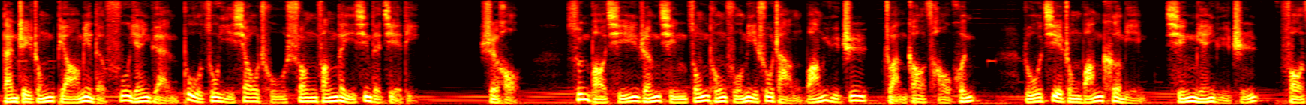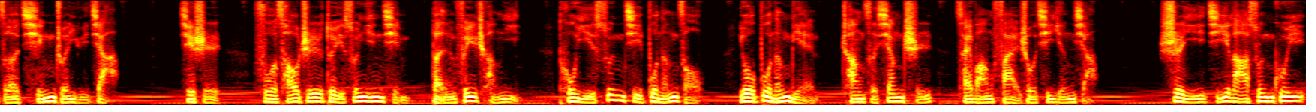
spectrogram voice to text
但这种表面的敷衍远不足以消除双方内心的芥蒂。”事后，孙宝琦仍请总统府秘书长王玉芝转告曹锟：“如借重王克敏，请免与职；否则，请准予假。”其实，傅曹之对孙殷勤本非诚意，图以孙既不能走，又不能免，长此相持，才往反受其影响，是以急拉孙归。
